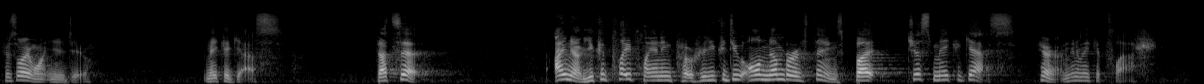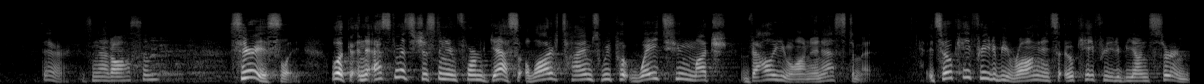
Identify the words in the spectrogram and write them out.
Here's what I want you to do make a guess. That's it. I know, you could play planning poker, you could do all number of things, but just make a guess. Here, I'm going to make it flash. There, isn't that awesome? Seriously. Look, an estimate's just an informed guess. A lot of times we put way too much value on an estimate. It's okay for you to be wrong and it's okay for you to be uncertain.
